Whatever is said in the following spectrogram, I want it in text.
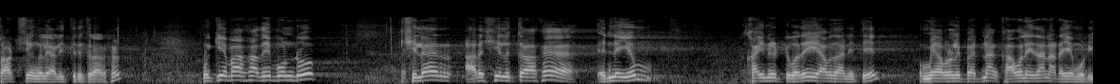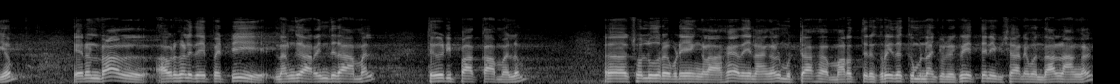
சாட்சியங்களை அளித்திருக்கிறார்கள். முக்கியமாக அதே போன்று சிலர் அரசியலுக்காக என்னையும் கை நீட்டுவதை அவதானித்தேன். உண்மை அவர்களை பற்றி நான் கவலை தான் அடைய முடியும். ஏனென்றால் அவர்கள் இதை பற்றி நன்கு அறிந்திராமல் தேடி பார்க்காமலும் சொல்லுகிற விடயங்களாக அதை நாங்கள் முற்றாக மறத்திருக்கிறோம். இதற்கு முன் நான் சொல்லியிருக்கிறேன் எத்தனை விசாரணை வந்தால் நாங்கள்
